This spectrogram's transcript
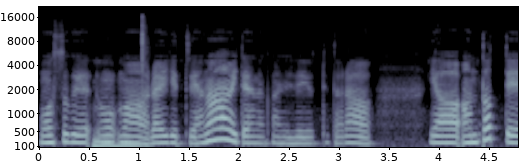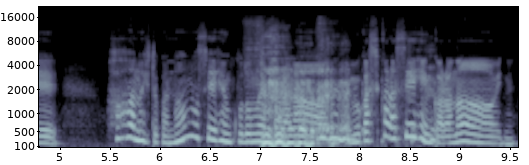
もうすぐ、もううん。まあ来月やな」みたいな感じで言ってたら「いやあんたって母の日とか何もせえへん子供やからな。昔からせえへんからな」みたいな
